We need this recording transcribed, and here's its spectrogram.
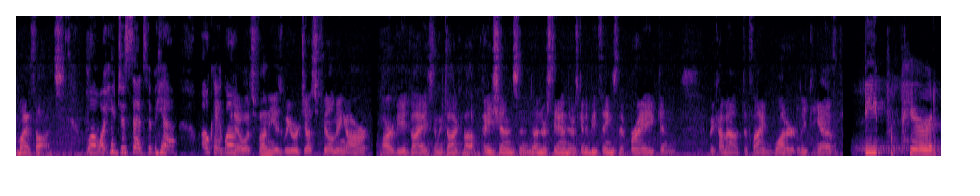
My thoughts. Well, what you just said to me, yeah. Okay, well, You know what's funny is we were just filming our RV advice and we talked about patience and understand there's going to be things that break and we come out to find water leaking out. be prepared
